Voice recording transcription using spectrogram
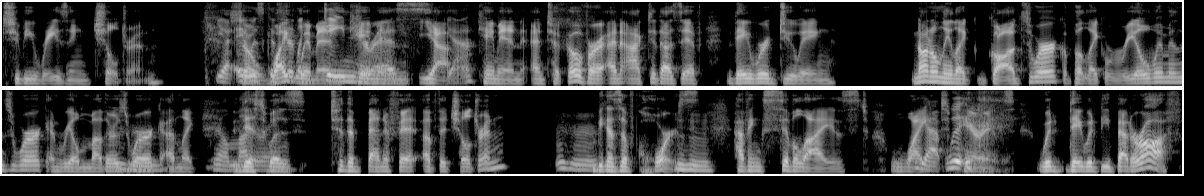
to be raising children. Yeah, it so was white like women came in, yeah, yeah. came in and took over and acted as if they were doing not only like God's work, but like real women's work and real mothers' work, Mhm. and like Real this was to the benefit of the children Mhm. because of course Mhm. having civilized white we- parents would they would be better off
